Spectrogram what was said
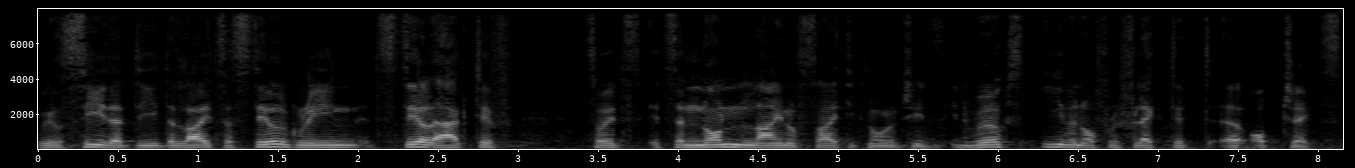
we'll see that the, the lights are still green, it's still active, so it's, it's a non-line of sight technology. It's, it works even off reflected uh, objects.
